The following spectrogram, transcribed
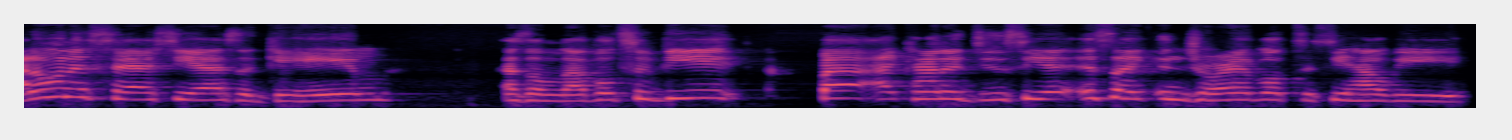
I don't want to say I see it as a game, as a level to beat, but I kind of do see it. It's like enjoyable to see how we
